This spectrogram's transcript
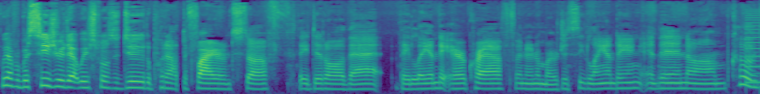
we have a procedure that we're supposed to do to put out the fire and stuff. They did all that. They land the aircraft in an emergency landing. And then, um, cause,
